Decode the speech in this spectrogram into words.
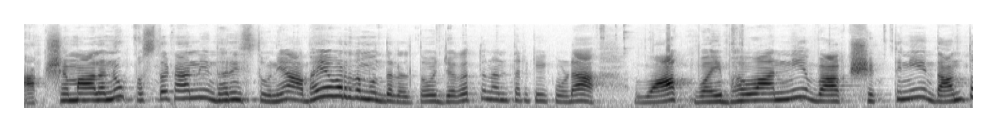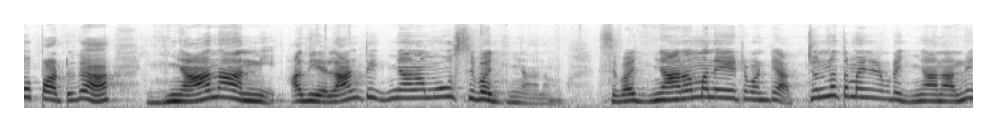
అక్షమాలను పుస్తకాన్ని ధరిస్తూనే అభయవరద ముద్రలతో జగత్తునంతటికీ కూడా వాక్ వైభవాన్ని వాక్ శక్తిని దాంతోపాటుగా జ్ఞానాన్ని. అది ఎలాంటి జ్ఞానము? శివజ్ఞానము. శివజ్ఞానం అనేటువంటి అత్యున్నతమైనటువంటి జ్ఞానాన్ని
